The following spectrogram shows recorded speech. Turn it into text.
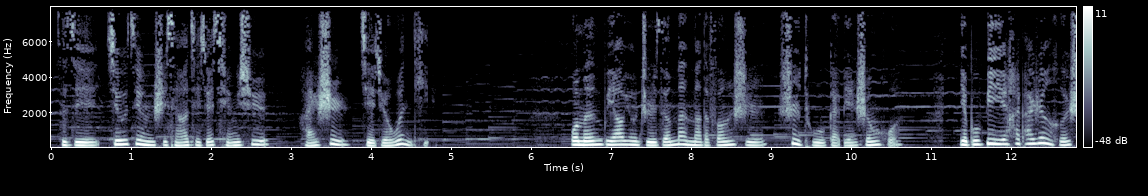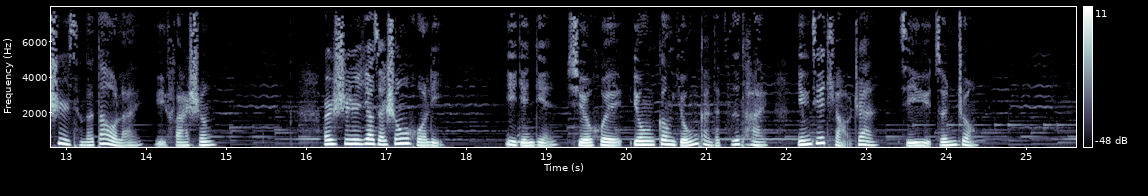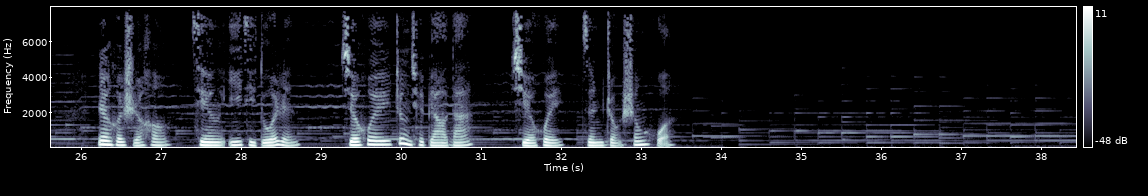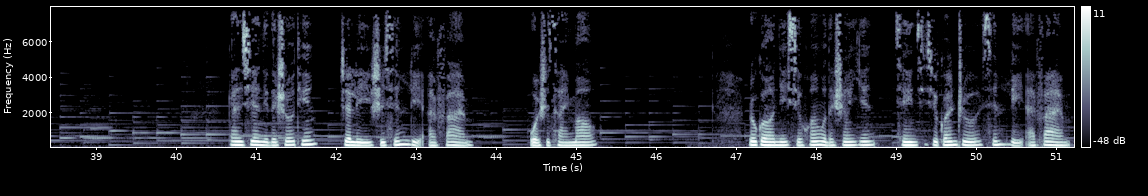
自己究竟是想要解决情绪，还是解决问题。我们不要用指责、谩骂的方式试图改变生活，也不必害怕任何事情的到来与发生，而是要在生活里，一点点学会用更勇敢的姿态迎接挑战，给予尊重。任何时候，请以己度人，学会正确表达，学会尊重生活。感谢你的收听，这里是心理 FM，我是菜猫。如果你喜欢我的声音，请继续关注心理 FM，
